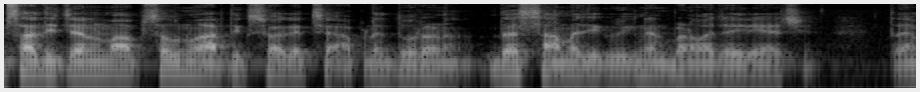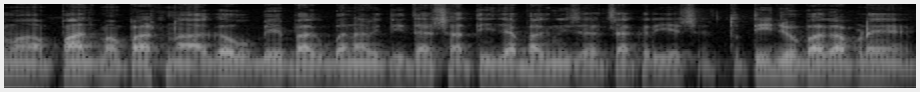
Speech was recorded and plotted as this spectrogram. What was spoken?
સાદી ચેનલમાં આપ સૌનું હાર્દિક સ્વાગત છે. આપણે ધોરણ દસ સામાજિક વિજ્ઞાન ભણવા જઈ રહ્યા છે. તો એમાં પાંચમા પાઠના અગાઉ બે ભાગ બનાવી દીધા છે. આ ત્રીજા ભાગની ચર્ચા કરીએ છીએ. તો ત્રીજો ભાગ આપણે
